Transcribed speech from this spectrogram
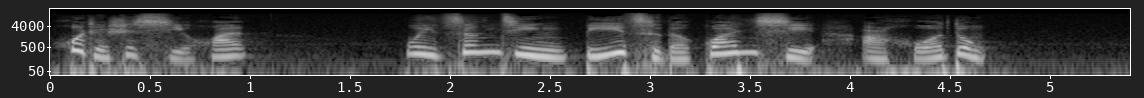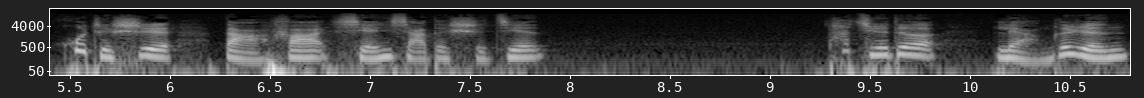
或者是喜欢，为增进彼此的关系而活动，或者是打发闲暇的时间。他觉得两个人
